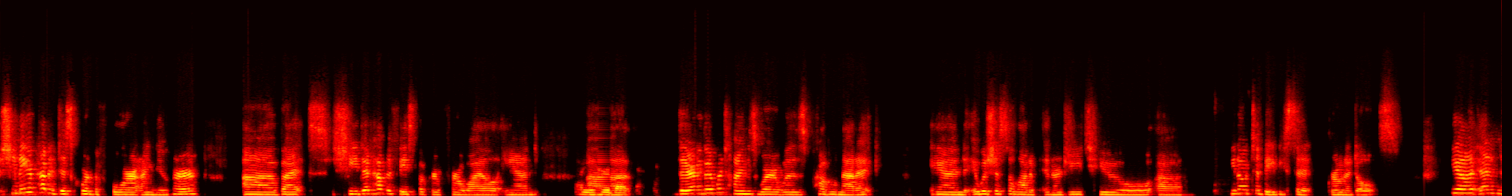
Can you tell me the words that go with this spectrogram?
she may have had a Discord before I knew her, uh, but she did have a Facebook group for a while, and uh, there there were times where it was problematic, and it was just a lot of energy to um, you know to babysit grown adults. Yeah, and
